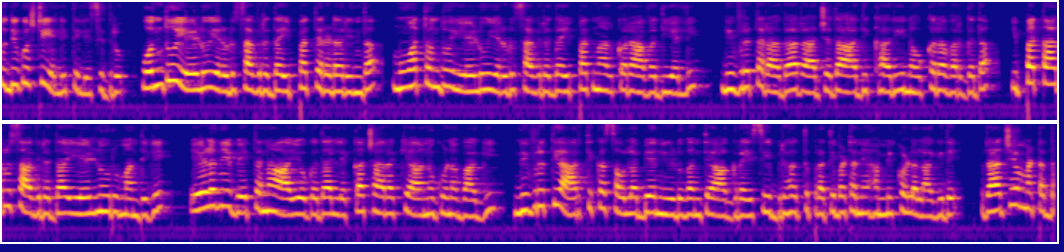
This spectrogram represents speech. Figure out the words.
ಸುದ್ದಿಗೋಷ್ಠಿಯಲ್ಲಿ ತಿಳಿಸಿದರು. ಒಂದು ಏಳು ಎರಡು ಸಾವಿರದ ಇಪ್ಪತ್ತೆರಡರಿಂದ ಮೂವತ್ತೊಂದು ಏಳು ಎರಡು ಸಾವಿರದ ಇಪ್ಪತ್ನಾಲ್ಕರ ಅವಧಿಯಲ್ಲಿ ನಿವೃತ್ತರಾದ ರಾಜ್ಯದ ಅಧಿಕಾರಿ ನೌಕರ ವರ್ಗದ ಇಪ್ಪತ್ತಾರು ಸಾವಿರದ ಏಳ್ನೂರು ಮಂದಿಗೆ ಏಳನೇ ವೇತನ ಆಯೋಗದ ಲೆಕ್ಕಾಚಾರಕ್ಕೆ ಅನುಗುಣವಾಗಿ ನಿವೃತ್ತಿ ಆರ್ಥಿಕ ಸೌಲಭ್ಯ ನೀಡುವಂತೆ ಆಗ್ರಹಿಸಿ ಬೃಹತ್ ಪ್ರತಿಭಟನೆ ಹಮ್ಮಿಕೊಳ್ಳಲಾಗಿದೆ. ರಾಜ್ಯ ಮಟ್ಟದ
